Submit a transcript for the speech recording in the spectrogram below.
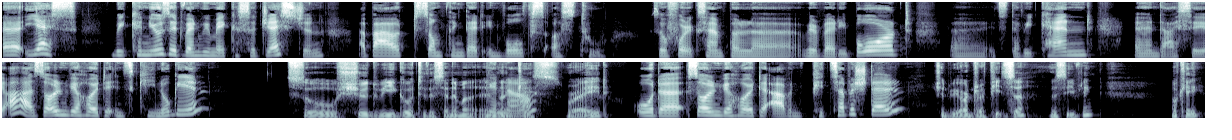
Uh, yes, we can use it when we make a suggestion about something that involves us too. So, for example, uh, we're very bored, uh, it's the weekend, and I say, ah, sollen wir heute ins Kino gehen? So should we go to the cinema in that Genau. case? Right. Oder sollen wir heute Abend Pizza bestellen? Should we order a pizza this evening? Okay.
